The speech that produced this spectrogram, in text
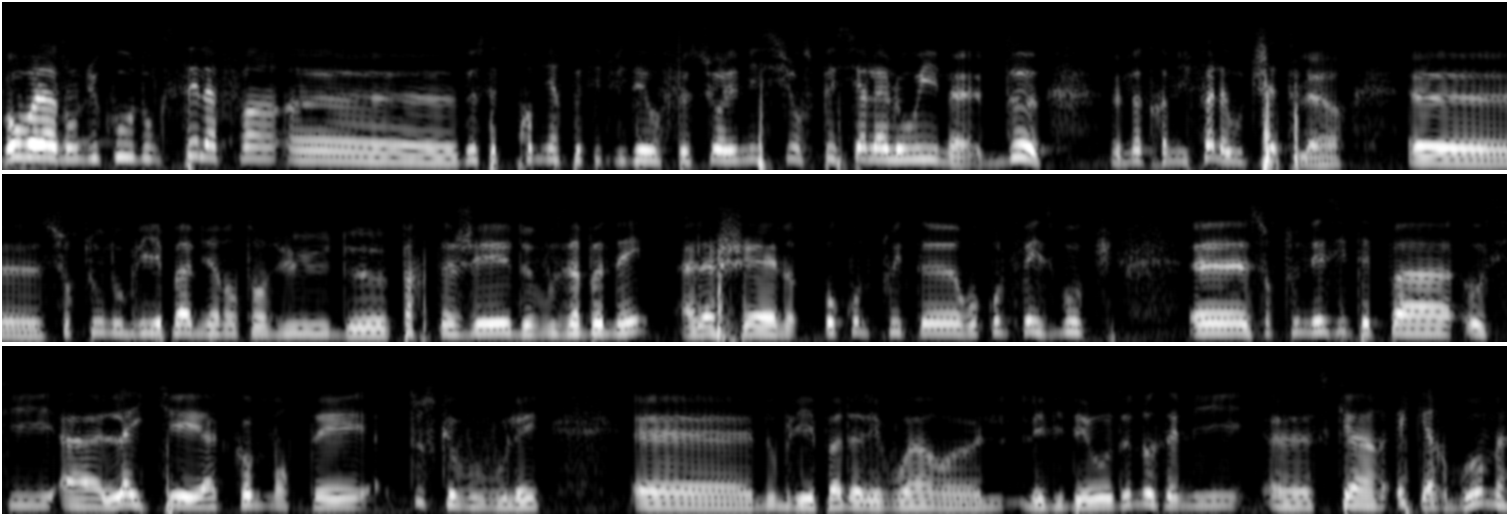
Bon voilà, donc du coup, donc c'est la fin euh, de cette première petite vidéo sur l'émission spéciale Halloween de notre ami Fallout Chetler. Euh, surtout, n'oubliez pas, bien entendu, de partager, de vous abonner à la chaîne, au compte Twitter, au compte Facebook. Euh, surtout, n'hésitez pas aussi à liker, à commenter, tout ce que vous voulez. N'oubliez pas d'aller voir les vidéos de nos amis Scar et Carboom.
